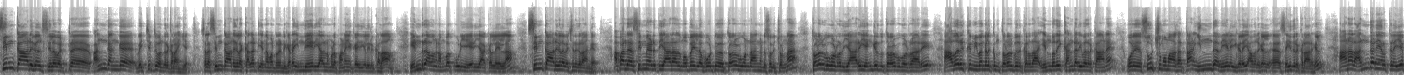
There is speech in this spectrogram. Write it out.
சிம் கார்டுகள் சிலவற்றை அங்கங்கே வச்சுட்டு வந்திருக்கிறாங்க. சில சிம் கார்டுகளை கலட்டி என்ன பண்ணுறேன்னு கேட்டால் இந்த ஏரியாவில் நம்மளோட பணைய கைதிகள் இருக்கலாம் என்று அவங்க நம்பக்கூடிய ஏரியாக்கள் எல்லாம் சிம் கார்டுகளை வச்சிருக்கிறாங்க. அப்போ அந்த சிம் எடுத்து யாராவது மொபைலில் போட்டு தொடர்பு கொண்டாங்கன்னு சொல்லி சொன்னால் தொடர்பு கொள்வது யார்? எங்கிருந்து தொடர்பு கொள்கிறாரு அவருக்கும் இவங்களுக்கும் தொடர்பு இருக்கிறதா என்பதை கண்டறிவதற்கான ஒரு சூட்சுமமாகத்தான் இந்த வேலைகளை அவர்கள் செய்திருக்கிறார்கள். ஆனால் அந்த நேரத்திலேயே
